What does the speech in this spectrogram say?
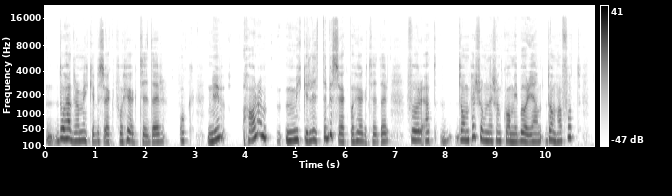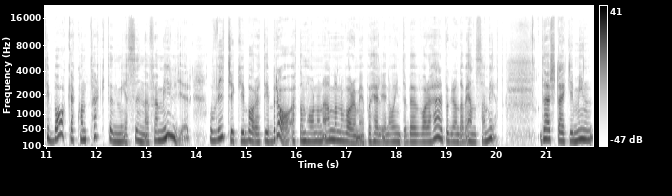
då hade de mycket besök på högtider och nu har de mycket lite besök på högtider för att de personer som kom i början, de har fått tillbaka kontakten med sina familjer. Och vi tycker bara att det är bra att de har någon annan att vara med på helgerna och inte behöver vara här på grund av ensamhet. Det här stärker min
